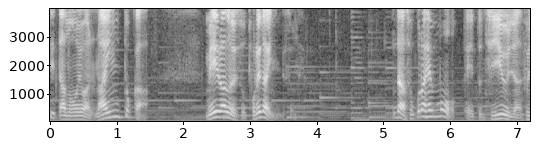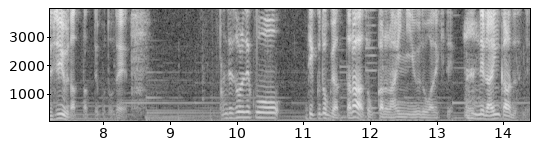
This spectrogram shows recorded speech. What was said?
言って、あの、要は LINE とか、メールアドレスを取れないんですよね。だからそこら辺も、えっ、ー、と、自由じゃ、不自由だったってことで、で、それでこう、TikTok やったら、そこから LINE に誘導ができて、で、LINE からですね、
